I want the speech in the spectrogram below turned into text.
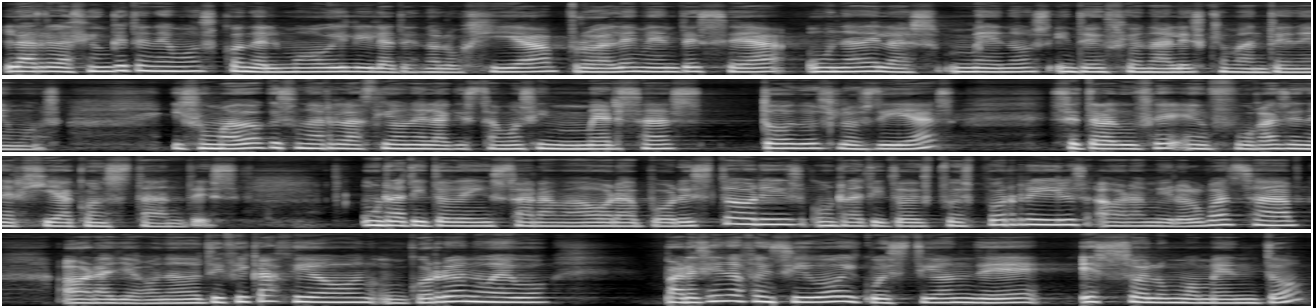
La relación que tenemos con el móvil y la tecnología probablemente sea una de las menos intencionales que mantenemos. Y sumado a que es una relación en la que estamos inmersas todos los días, se traduce en fugas de energía constantes un ratito de Instagram ahora por stories, un ratito después por reels, ahora miro el WhatsApp, ahora llega una notificación, un correo nuevo. Parece inofensivo y cuestión de es solo un momento,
